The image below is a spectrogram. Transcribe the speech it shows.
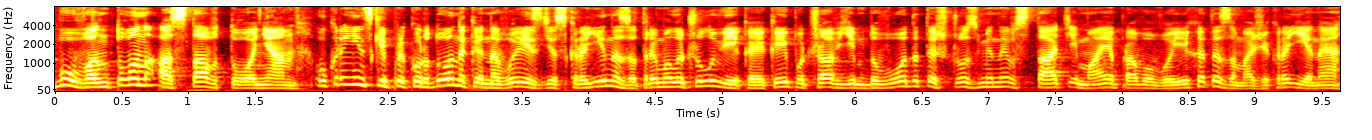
Був Антон, а став Тоня. Українські прикордонники на виїзді з країни затримали чоловіка, який почав їм доводити, що змінив стать і має право виїхати за межі країни.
